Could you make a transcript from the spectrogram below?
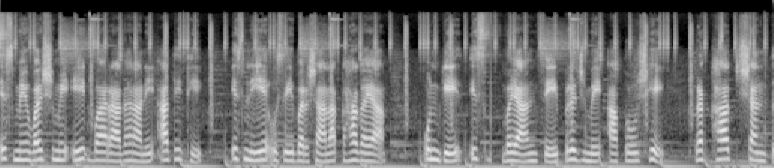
इसमें वर्ष में एक बार राधा रानी आती थी, इसलिए उसे बरसाना कहा गया। उनके इस बयान से ब्रज में आक्रोश है। प्रख्यात संत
